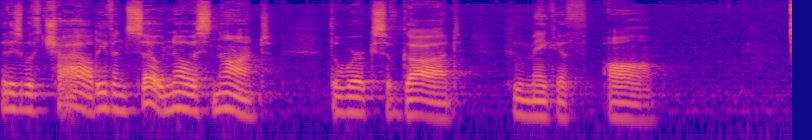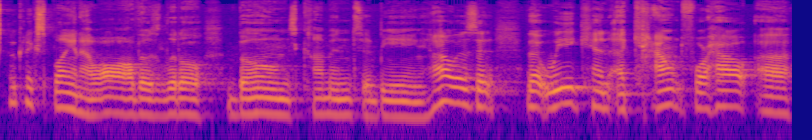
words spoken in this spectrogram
that is with child, even so knowest not the works of God who maketh all. Who can explain how all those little bones come into being? How is it that we can account for how a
